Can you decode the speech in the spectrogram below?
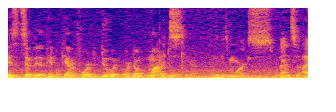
is it simply that people can't afford to do it or don't want to do it yet? I think it's more expensive. I,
